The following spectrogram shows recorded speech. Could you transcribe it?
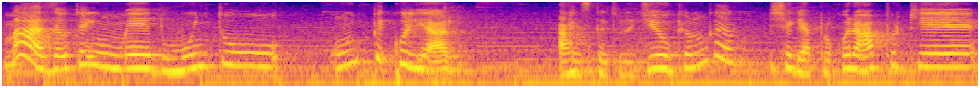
Mas eu tenho um medo muito, muito peculiar a respeito do DIU que eu nunca cheguei a procurar porque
